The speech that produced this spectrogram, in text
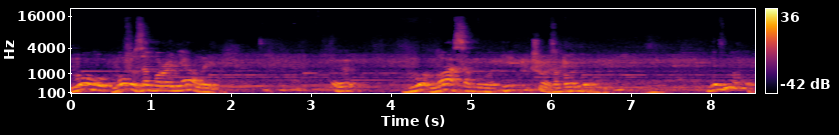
мову, мову забороняли. Е, Маса було. І що, заборонили? Не змогли.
